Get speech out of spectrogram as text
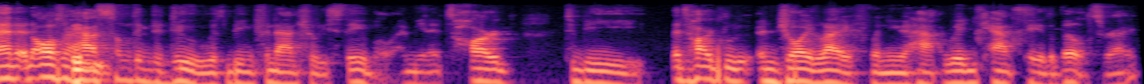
And it also has something to do with being financially stable. I mean, it's hard to be it's hard to enjoy life when you have when you can't pay the bills, right?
